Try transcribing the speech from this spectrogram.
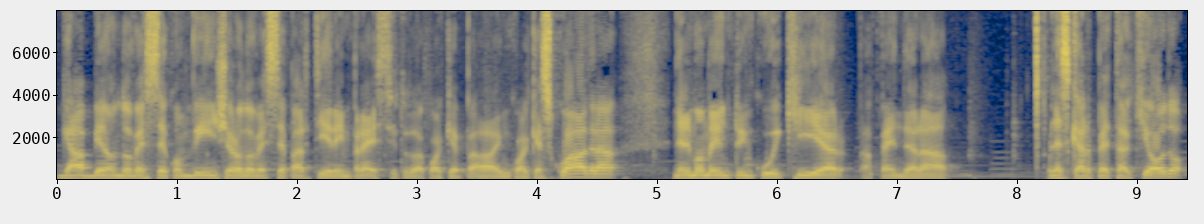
Gabbia non dovesse convincere o dovesse partire in prestito da qualche, in qualche squadra, nel momento in cui Kier appenderà le scarpette al chiodo,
